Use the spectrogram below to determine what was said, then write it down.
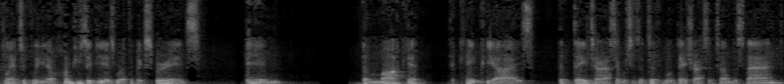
collectively, you know, hundreds of years worth of experience in the market, the KPIs, the data asset, which is a difficult data asset to understand,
